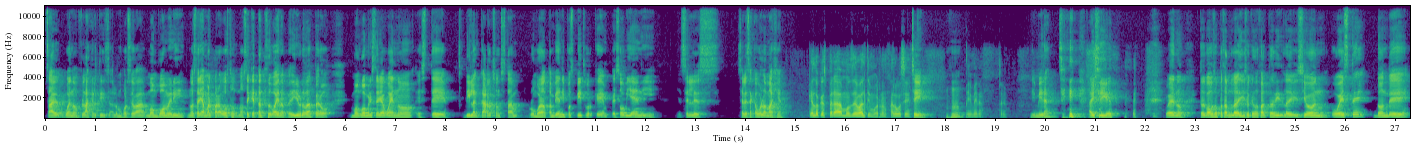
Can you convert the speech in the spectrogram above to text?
sabe, bueno, Flaherty a lo mejor se va, Montgomery no estaría mal para Boston, no sé qué tanto vayan a pedir, ¿verdad? Pero Montgomery estaría bueno, este, Dylan Carlson se está rumorando también y pues Pittsburgh que empezó bien y se les, se les acabó la magia. ¿Qué es lo que esperábamos de Baltimore, no? Algo así. Sí. Y mira. Y mira, sí, ahí siguen. bueno, entonces vamos a pasar a la división que nos falta, la división oeste, donde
